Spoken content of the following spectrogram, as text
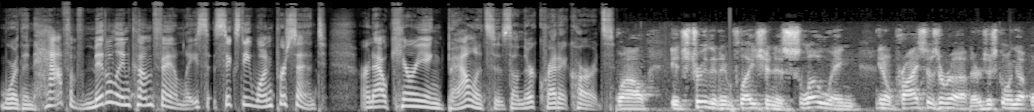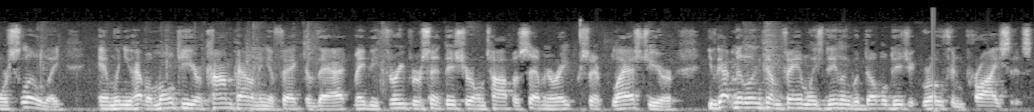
more than half of middle income families, 61%, are now carrying balances on their credit cards. While it's true that inflation is slowing, you know, prices are up, they're just going up more slowly. And when you have a multi year compounding effect of that, maybe 3% this year on top of 7 or 8% last year, you've got middle income families dealing with double digit growth in prices.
